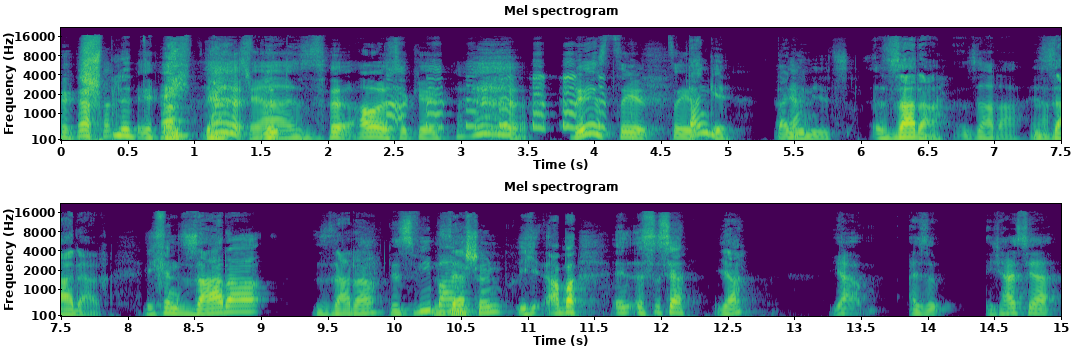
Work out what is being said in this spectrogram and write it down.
Split. Echt? Ja, Split. Ja, ist, aber ist okay. nee, es zählt, zählt. Danke. Danke, Ja? Nils. Zadar. Sada. Ja. Zadar. Ich finde Zadar, Zadar, Das ist wie beim- sehr schön. Ich, aber es ist ja, ja, ja, also ich heiße ja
